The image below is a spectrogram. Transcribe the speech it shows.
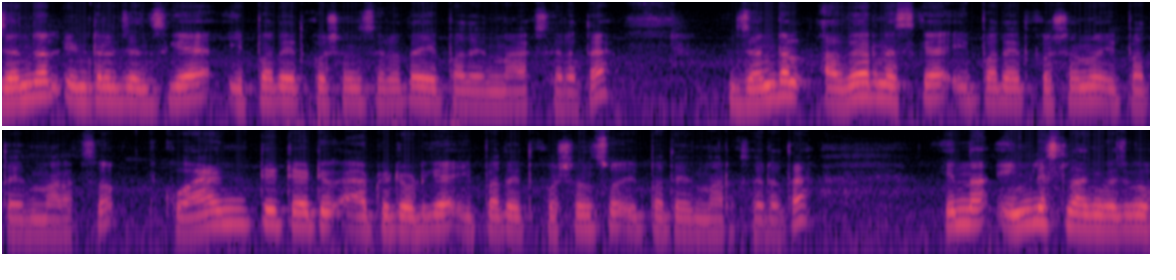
ಜನರಲ್ ಇಂಟೆಲಿಜೆನ್ಸ್ಗೆ ಇಪ್ಪತ್ತೈದು ಕ್ವಶನ್ಸ್ ಇರುತ್ತೆ, ಇಪ್ಪತ್ತೈದು ಮಾರ್ಕ್ಸ್ ಇರುತ್ತೆ. ಜನರಲ್ ಅವೇರ್ನೆಸ್ಗೆ ಇಪ್ಪತ್ತೈದು ಕ್ವಶನು ಇಪ್ಪತ್ತೈದು ಮಾರ್ಕ್ಸು ಕ್ವಾಂಟಿಟೇಟಿವ್ ಆ್ಯಪ್ಟಿಟ್ಯೂಡ್ಗೆ ಇಪ್ಪತ್ತೈದು ಕ್ವಶನ್ಸು ಇಪ್ಪತ್ತೈದು ಮಾರ್ಕ್ಸ್ ಇರುತ್ತೆ. ಇನ್ನು ಇಂಗ್ಲೀಷ್ ಲ್ಯಾಂಗ್ವೇಜ್ಗೂ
